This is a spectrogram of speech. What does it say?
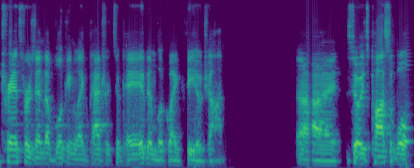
transfers end up looking like Patrick Tape than look like Theo John. Uh, so it's possible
